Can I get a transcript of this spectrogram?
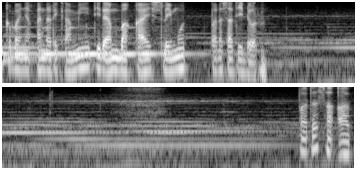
kebanyakan dari kami tidak memakai selimut pada saat tidur. Pada saat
